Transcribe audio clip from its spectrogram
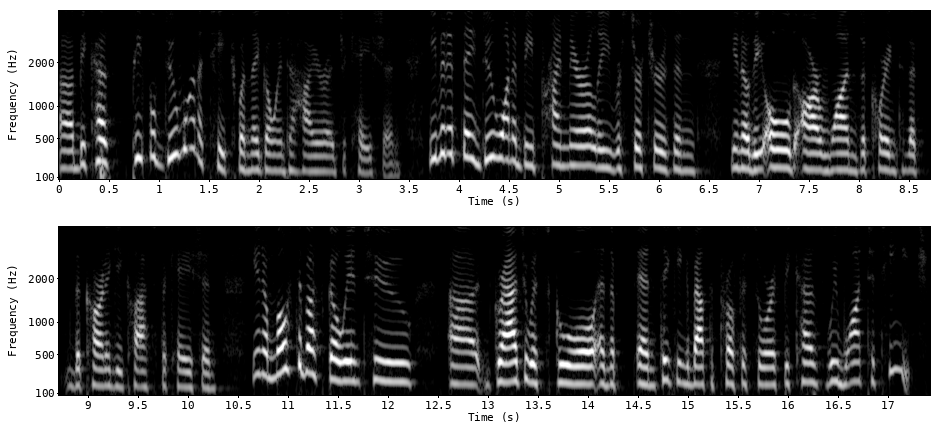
uh, because people do want to teach when they go into higher education. Even if they do want to be primarily researchers in, you know, the old R1s according to the, the Carnegie classification. You know, most of us go into uh, graduate school and, the, and thinking about the professorate because we want to teach.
